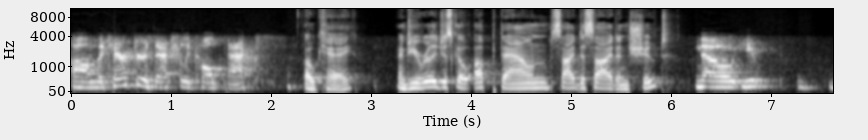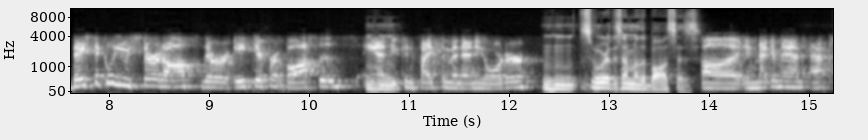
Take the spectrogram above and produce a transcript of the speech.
Um, the character is actually called X. Okay. And do you really just go up, down, side to side, and shoot? No, you basically you start off. There are eight different bosses, and you mm-hmm. can fight them in any order. Mm-hmm. So who are the, some of the bosses? Uh, in Mega Man X,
